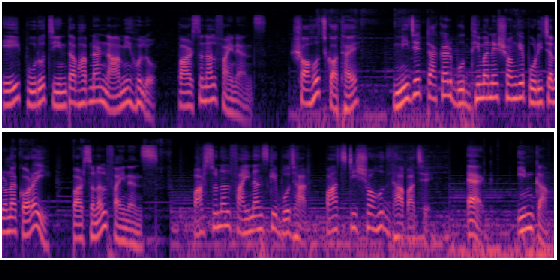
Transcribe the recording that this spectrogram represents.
এই পুরো চিন্তাভাবনার নামই হল পার্সোনাল ফাইন্যান্স। সহজ কথায়, নিজের টাকার বুদ্ধিমানের সঙ্গে পরিচালনা করাই পার্সোনাল ফাইন্যান্স। পার্সোনাল ফাইন্যান্সকে বোঝার পাঁচটি সহজ ধাপ আছে। এক, ইনকাম।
